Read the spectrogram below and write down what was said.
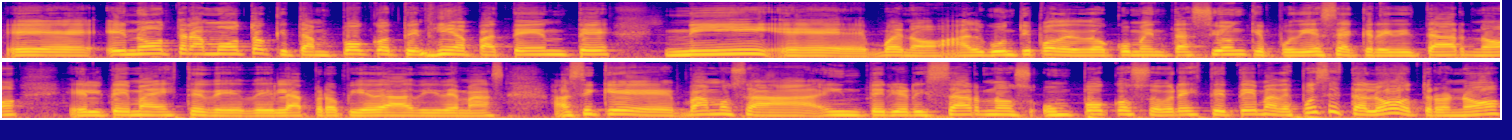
eh, en otra moto que tampoco tenía patente ni, eh, bueno, algún tipo de documentación que pudiese acreditar, ¿no? El tema este de, de la propiedad y demás. Así que vamos a interiorizarnos un poco sobre este tema. Después está lo otro, ¿no?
